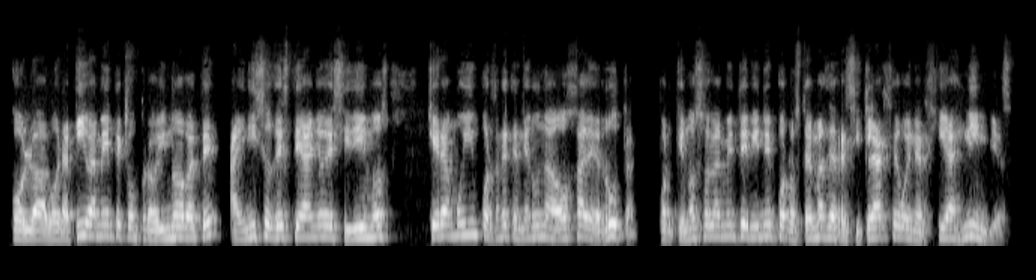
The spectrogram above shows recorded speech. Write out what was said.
colaborativamente con ProInnovate, a inicios de este año decidimos que era muy importante tener una hoja de ruta, porque no solamente viene por los temas de reciclaje o energías limpias,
